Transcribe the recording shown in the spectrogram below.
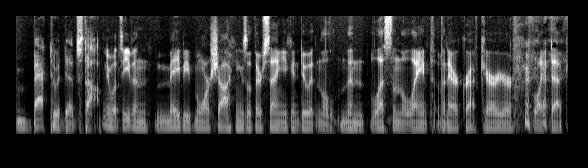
back to a dead stop. And what's even maybe more shocking is that they're saying you can do it in the than less than the length of an aircraft carrier flight deck.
